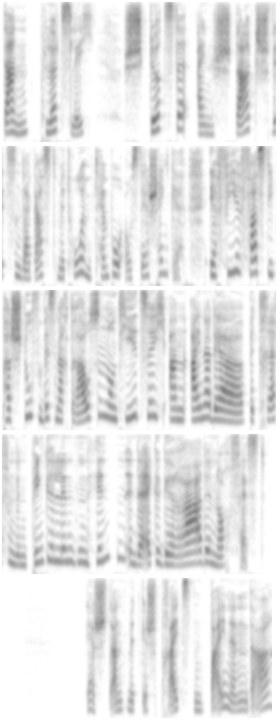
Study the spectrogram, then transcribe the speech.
Dann plötzlich stürzte ein stark schwitzender Gast mit hohem Tempo aus der Schenke. Er fiel fast die paar Stufen bis nach draußen und hielt sich an einer der betreffenden Pinkellinden hinten in der Ecke gerade noch fest. Er stand mit gespreizten Beinen da,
